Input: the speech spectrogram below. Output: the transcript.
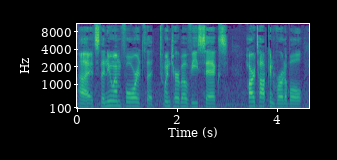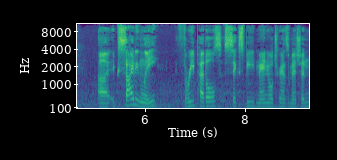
Uh, it's the new M4, it's the twin turbo V6, hardtop convertible. Uh, excitingly, three pedals, six speed manual transmission,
